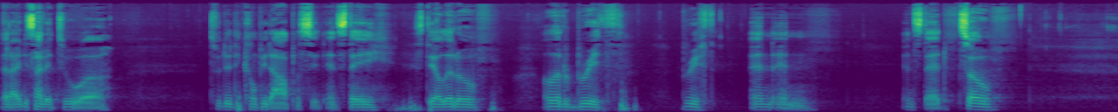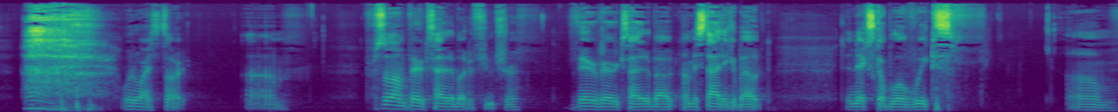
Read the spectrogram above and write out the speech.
that I decided to uh, to do the complete opposite and stay stay a little a little breathe breathe and and instead. So where do I start? Um, first of all, I'm very excited about the future. Very very excited about. I'm ecstatic about the next couple of weeks. Um,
